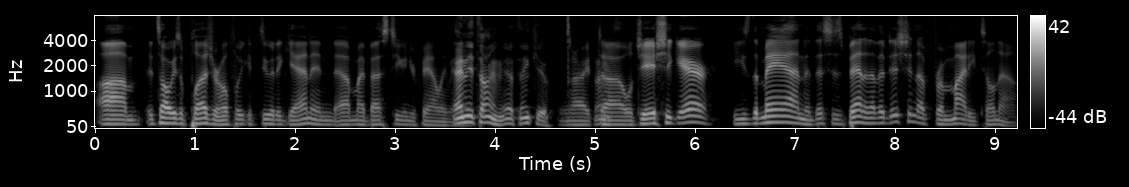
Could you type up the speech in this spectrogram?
um, it's always a pleasure. Hopefully, we get to do it again. And uh, my best to you and your family, man. Anytime. Yeah. Thank you. All right. Uh, well, J.S. Giguère, he's the man, and this has been another edition of From Mighty Till Now.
